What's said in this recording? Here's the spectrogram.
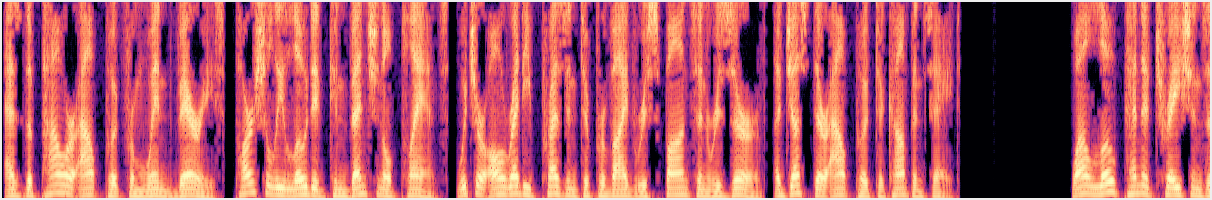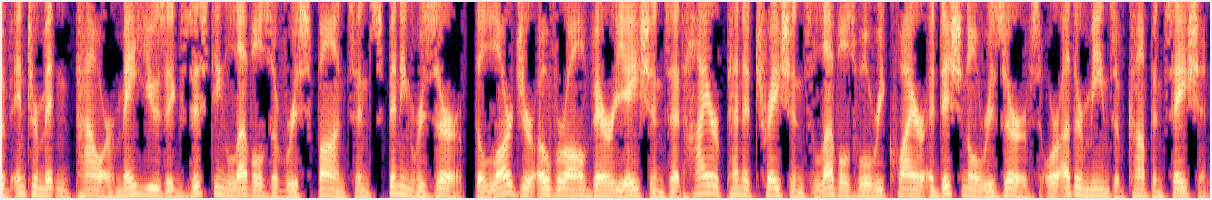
as the power output from wind varies, partially loaded conventional plants, which are already present to provide response and reserve, adjust their output to compensate. While low penetrations of intermittent power may use existing levels of response and spinning reserve, the larger overall variations at higher penetrations levels will require additional reserves or other means of compensation.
